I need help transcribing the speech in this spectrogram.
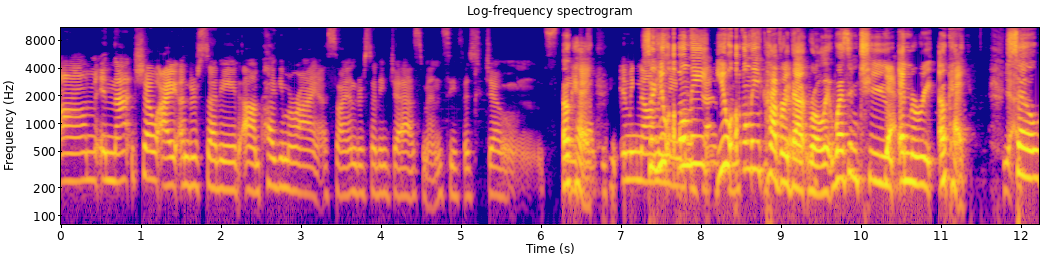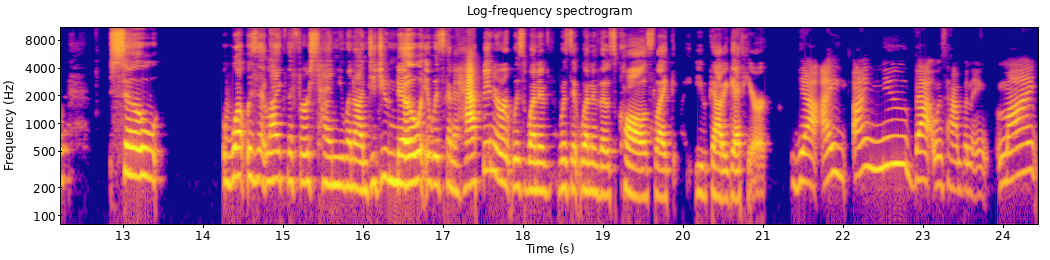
Um in that show i understudied um, peggy mariah so i understudied jasmine cephas jones okay. So you only you only covered that role. It wasn't to yes. and marie okay yes. so so what was it like the first time you went on? Did you know it was going to happen, or it was one of was it one of those calls like you've got to get here? Yeah, I I knew that was happening. My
